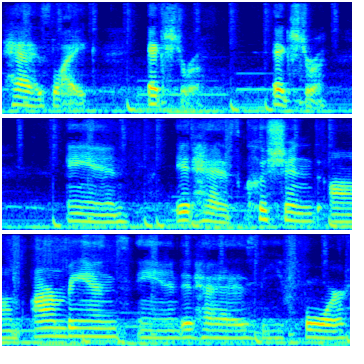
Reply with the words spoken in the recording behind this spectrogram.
has like extra, extra and it has cushioned um, armbands and it has the four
